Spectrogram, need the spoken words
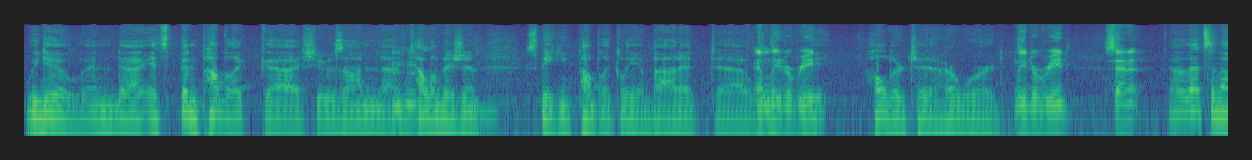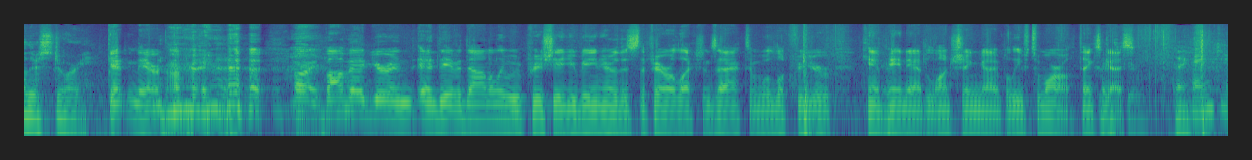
We do, and uh, it's been public. Uh, she was on uh, mm-hmm. television speaking publicly about it. Uh, and Leader Reid? Hold her to her word. Leader Reid? Senate? Oh, that's another story. Getting there. All right. All right. Bob Edgar and, and, David Donnelly, we appreciate you being here. This is the Fair Elections Act, and we'll look for your campaign ad launching, I believe, tomorrow. Thanks, Thank guys. You. Thank you.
